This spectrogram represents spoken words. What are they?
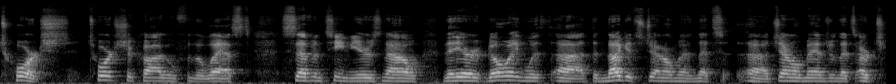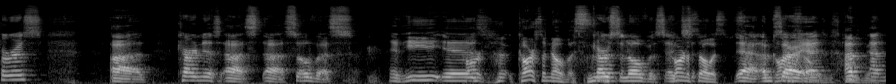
torched torched Chicago for the last 17 years now. They are going with uh, the Nuggets gentleman. That's uh, general manager. That's Arturas. Uh, Carnes uh, uh, Sovas, and he is Car- Carsonovas. Carcinovas. Yeah, I'm sorry. I, I.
